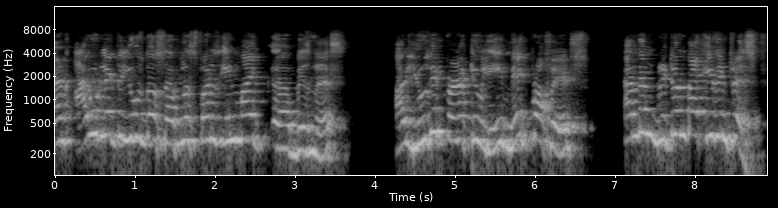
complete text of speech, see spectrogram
and I would like to use those surplus funds in my uh, business. I'll use it productively, make profits, and then return back his interest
